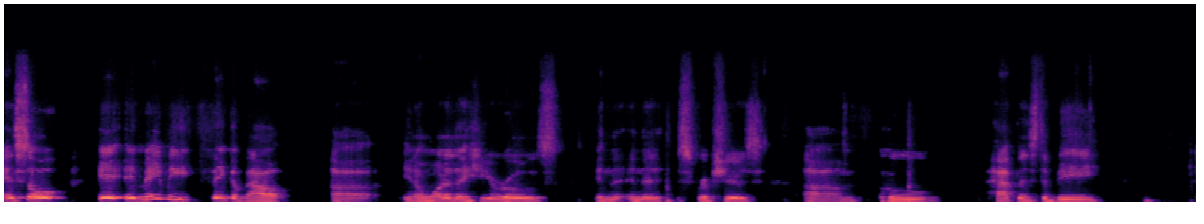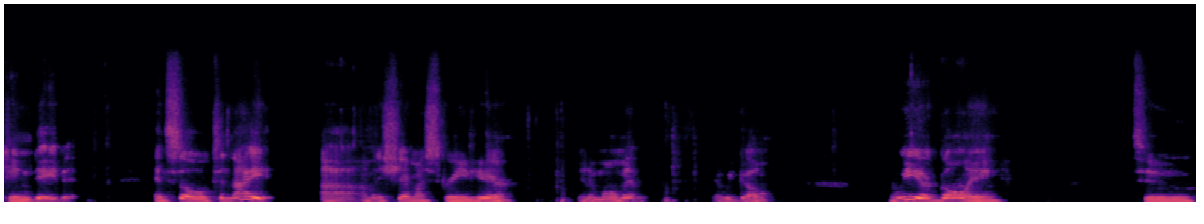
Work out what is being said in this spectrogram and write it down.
And so it, it made me think about, uh, you know, one of the heroes in the, in the scriptures um, who happens to be King David. And so tonight, uh, I'm going to share my screen here in a moment. There we go. We are going to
